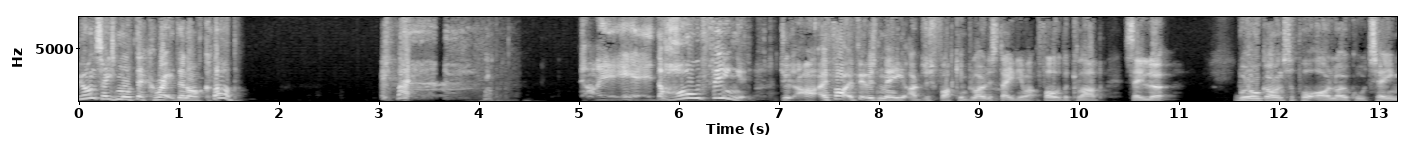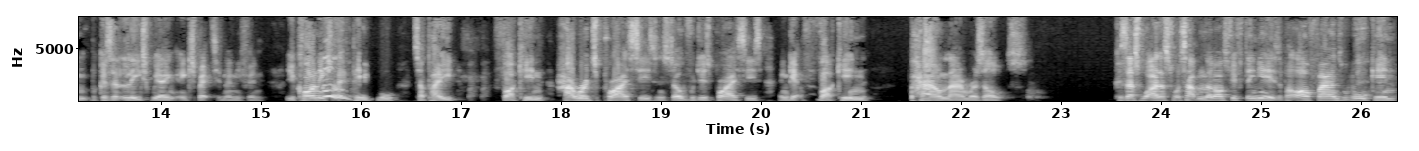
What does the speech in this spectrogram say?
Beyonce's more decorated than our club. Like, the whole thing. If, I, if it was me, I'd just fucking blow the stadium up, fold the club, say, look, we'll all go and support our local team because at least we ain't expecting anything. You can't expect people to pay fucking Harrods prices and Selfridges prices and get fucking Poundland results. Because that's what that's what's happened the last 15 years. But our fans were walking,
